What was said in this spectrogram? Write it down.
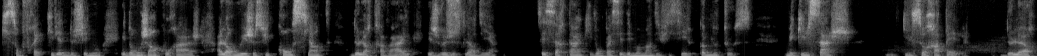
qui sont frais, qui viennent de chez nous. Et donc, j'encourage. Alors oui, je suis consciente de leur travail et je veux juste leur dire, c'est certains qui vont passer des moments difficiles, comme nous tous, mais qu'ils sachent, qu'ils se rappellent de leurs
